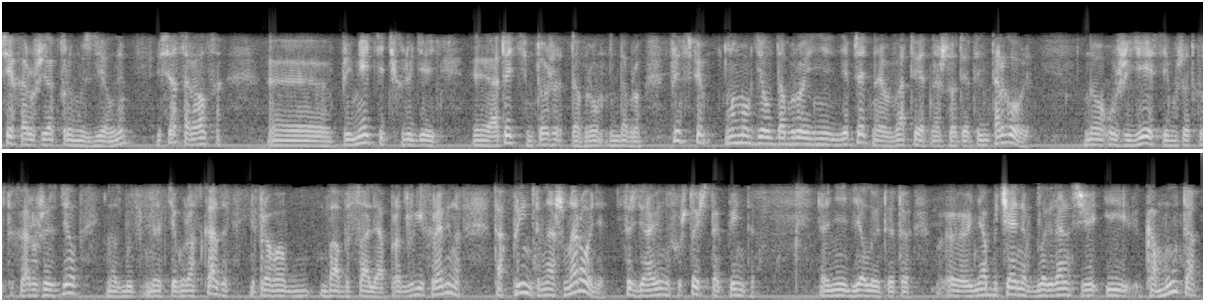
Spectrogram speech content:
все хорошие дела, которые ему сделаны, и всегда старался э, приметить этих людей, э, ответить им тоже добро на добро. В принципе, он мог делать добро и не, не обязательно в ответ на что-то, это не торговля. Но уже если ему что-то кто-то хорошее сделал, у нас будет на тему рассказы и про Бабы Сали, а про других раввинов, так принято в нашем народе. Среди раввинов уж точно так принято. И они делают это э, необычайно в благодарности и кому-то,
